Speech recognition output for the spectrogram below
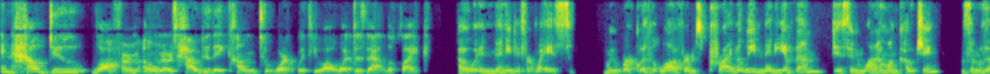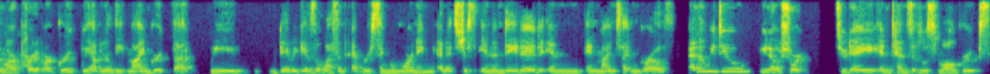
and how do law firm owners, how do they come to work with you all? What does that look like? Oh, in many different ways. We work with law firms privately, many of them is in one on one coaching. Some of them are part of our group. We have an elite mind group that we David gives a lesson every single morning and it's just inundated in in mindset and growth. And then we do, you know, short two day intensives with small groups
